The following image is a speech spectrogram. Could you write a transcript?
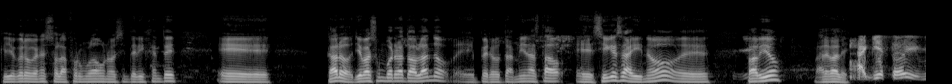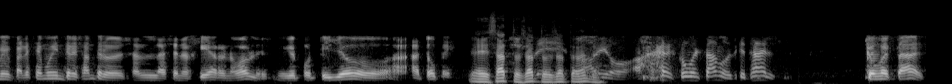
que yo creo que en eso la Fórmula 1 es inteligente. Eh, claro, llevas un buen rato hablando, eh, pero también ha estado... Eh, sigues ahí, ¿no? Fabio. Vale, vale. Aquí estoy, me parece muy interesante las energías renovables. Miguel Portillo a, tope. Exacto, exacto, exactamente. ¿Cómo estamos? ¿Qué tal? ¿Cómo estás?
